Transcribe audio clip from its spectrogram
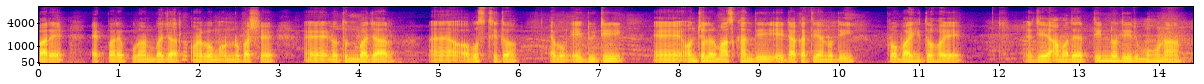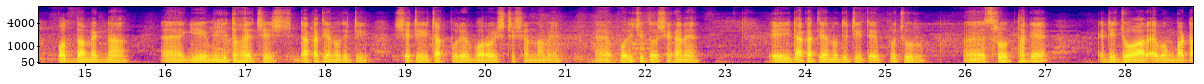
পারে, এক পারে পুরান বাজার এবং অন্য পাশে নতুন বাজার অবস্থিত। এবং এই দুইটি অঞ্চলের মাঝখান দিয়ে এই ডাকাতিয়া নদী প্রবাহিত হয়ে, যে আমাদের তিন নদীর মোহনা পদ্মা মেঘনা গিয়ে মিলিত হয়েছে ডাকাতিয়া নদীটি। সেটি চাঁদপুরের বড় স্টেশন নামে পরিচিত। সেখানে এই ডাকাতিয়া নদীটিতে প্রচুর স্রোত থাকে। এটি জোয়ার এবং বাটা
